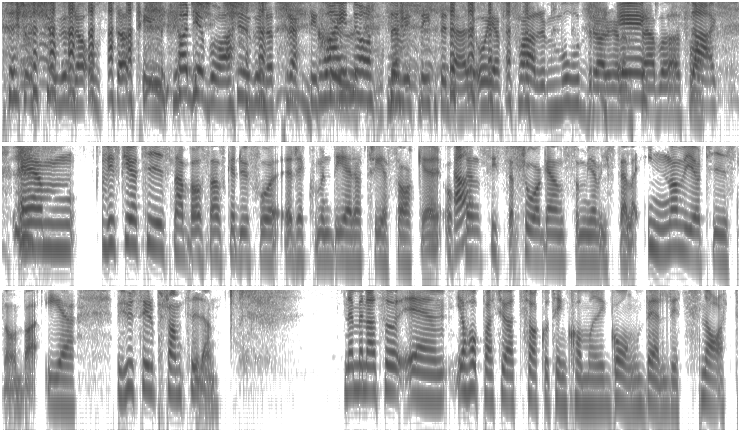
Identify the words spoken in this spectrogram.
absolut. från 2008 till Ja, det är bra. 2037. Why not? När vi sitter där och är farmodrar höll jag på att säga båda två. Exakt. Ehm, vi ska göra tio snabba och sen ska du få rekommendera tre saker. Och Ja. den sista frågan som jag vill ställa innan vi gör tio snabba är, hur ser du på framtiden? Nej, men alltså, eh, jag hoppas ju att saker och ting kommer igång väldigt snart.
